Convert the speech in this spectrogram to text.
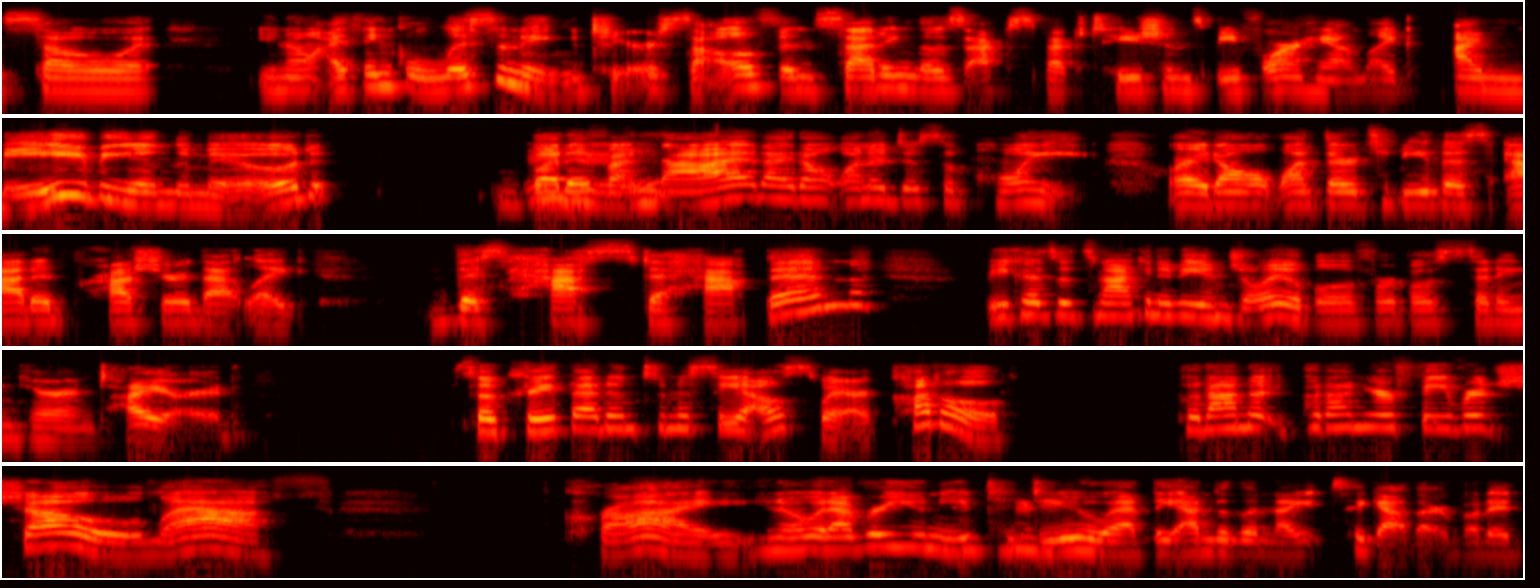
so, you know, I think listening to yourself and setting those expectations beforehand, like I may be in the mood, but mm-hmm. if I'm mm-hmm. not, I don't want to disappoint or I don't want there to be this added pressure that like this has to happen because it's not going to be enjoyable if we're both sitting here and tired. So create that intimacy elsewhere. Cuddle. Put on put on your favorite show, laugh, cry, you know, whatever you need to mm-hmm. do at the end of the night together, but it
